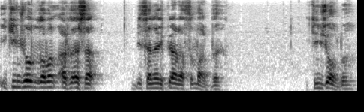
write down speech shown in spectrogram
ikinci olduğu zaman arkadaşlar bir senelik bir arası vardı. İkinci oldu.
